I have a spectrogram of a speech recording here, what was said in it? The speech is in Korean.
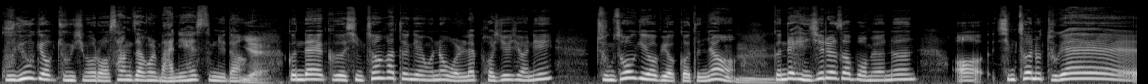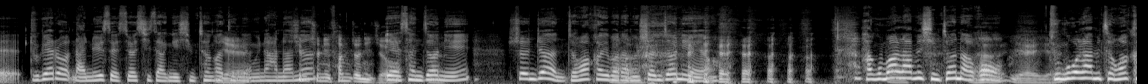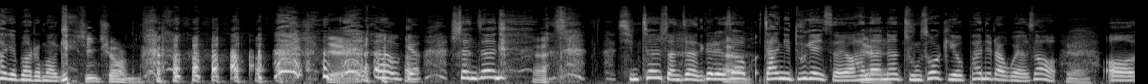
국유기업 중심으로 상장을 많이 했습니다. 예. 근데 그 심천 같은 경우는 원래 포지션이 중소기업이었거든요. 음. 근데 현실에서 보면은 어 심천은 두 개 두 개로 나뉘어 있어요. 시장이 심천 같은 예. 경우는 하나는 심천이 선전이죠. 예, 선전이 네. 선전 정확하게 말하면 아. 선전이에요. 한국말 로 하면 심천하고 아, 예, 예. 중국어를 하면 정확하게 발음하기. 심천. 예. 아, 웃겨. 선전. 심천 선전. 그래서 아. 장이 두 개 있어요. 하나는 예. 중소기업판이라고 해서 예. 어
